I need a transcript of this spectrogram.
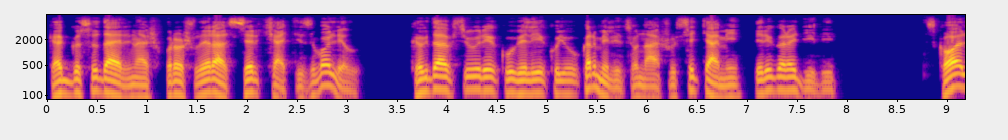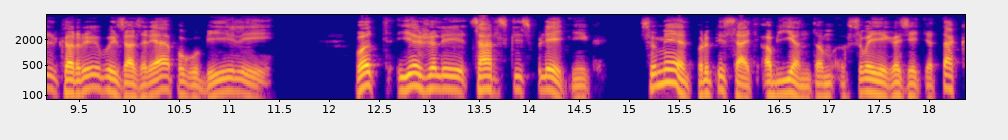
как государь наш в прошлый раз серчать изволил, когда всю реку Великую кормилицу нашу сетями перегородили? Сколько рыбы зазря погубили! Вот ежели царский сплетник сумеет прописать объентом в своей газете так,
